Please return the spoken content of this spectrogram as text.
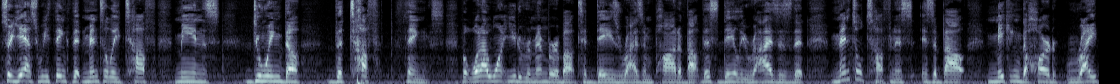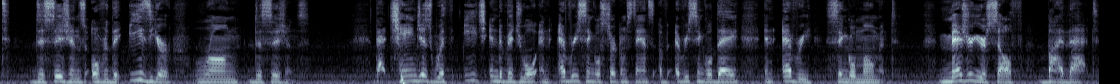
So yes, we think that mentally tough means doing the the tough things. But what I want you to remember about today's Rise and Pod, about this daily rise, is that mental toughness is about making the hard right decisions over the easier wrong decisions. That changes with each individual in every single circumstance of every single day in every single moment. Measure yourself by that.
